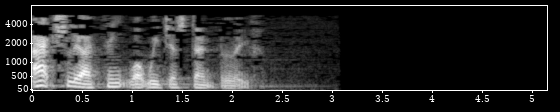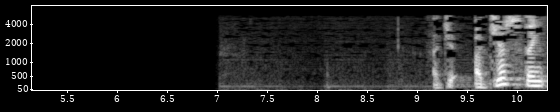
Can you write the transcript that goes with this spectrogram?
actually, I think, what we just don't believe. I, ju- I just think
